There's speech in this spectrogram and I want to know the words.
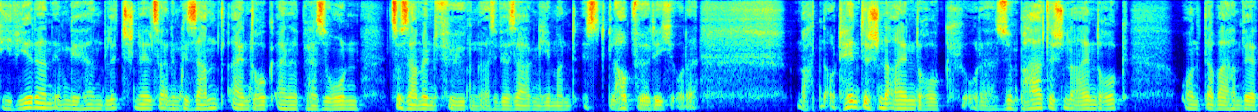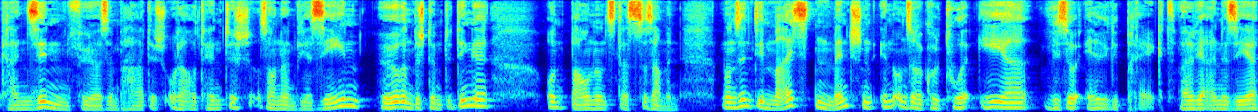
die wir dann im Gehirn blitzschnell zu einem Gesamteindruck einer Person zusammenfügen. Also wir sagen, jemand ist glaubwürdig oder macht einen authentischen Eindruck oder sympathischen Eindruck. Und dabei haben wir keinen Sinn für sympathisch oder authentisch, sondern wir sehen, hören bestimmte Dinge und bauen uns das zusammen. Nun sind die meisten Menschen in unserer Kultur eher visuell geprägt, weil wir eine sehr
